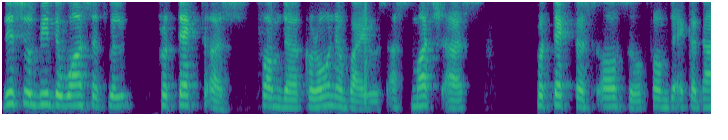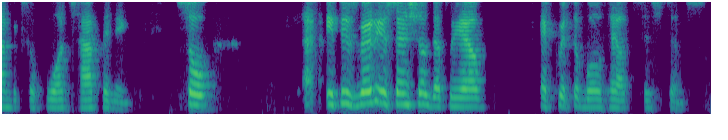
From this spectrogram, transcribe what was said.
this will be the ones that will protect us from the coronavirus as much as protect us also from the economics of what's happening. So uh, it is very essential that we have equitable health systems.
